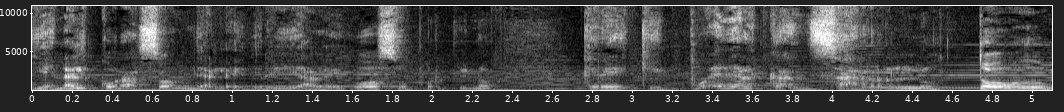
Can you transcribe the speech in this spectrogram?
llena el corazón de alegría, de gozo, porque uno cree que puede alcanzarlo todo.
